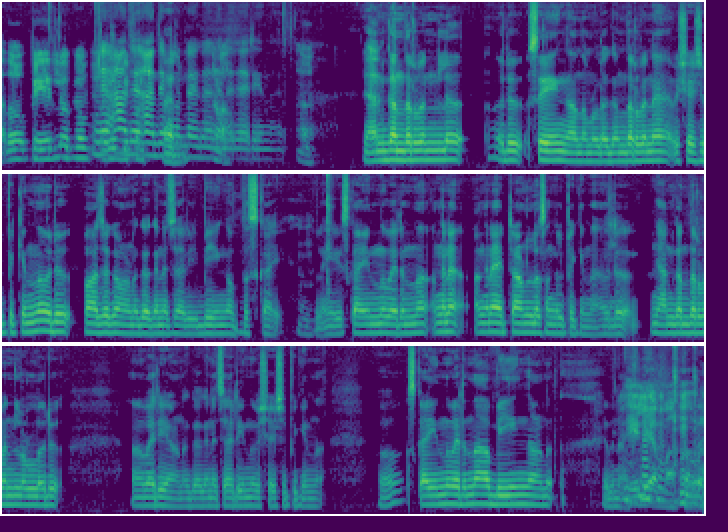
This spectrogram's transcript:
അതോ പേരിലും ഒക്കെ ഞാൻ ഗന്ധർവനിൽ ഒരു സേയിങ് ആണ് നമ്മുടെ ഗന്ധർവനെ വിശേഷിപ്പിക്കുന്ന ഒരു വാചകമാണ് Gaganachari being of the sky അല്ലെങ്കിൽ സ്കൈ നിന്ന് വരുന്ന അങ്ങനെ അങ്ങനെ ആയിട്ടാണല്ലോ സങ്കല്പിക്കുന്നത്. അതിൽ ഞാൻ ഗന്ധർവനിലുള്ളൊരു വരിയാണ് ഗഗനചാരി എന്ന് വിശേഷിപ്പിക്കുന്ന അപ്പോൾ സ്കൈ നിന്ന് വരുന്ന ആ ബീയിങ് ആണ് ഇതിനായിരുന്നു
